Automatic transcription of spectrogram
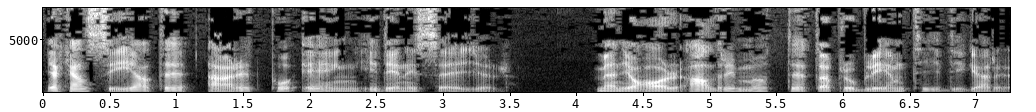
Jag kan se att det är ett poäng i det ni säger, men jag har aldrig mött detta problem tidigare.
